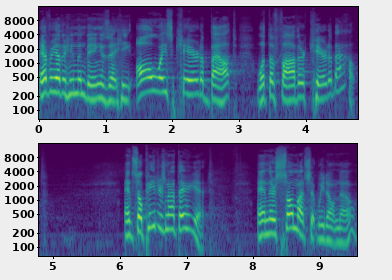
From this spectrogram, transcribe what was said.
every other human being is that he always cared about what the Father cared about. And so Peter's not there yet. And there's so much that we don't know.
